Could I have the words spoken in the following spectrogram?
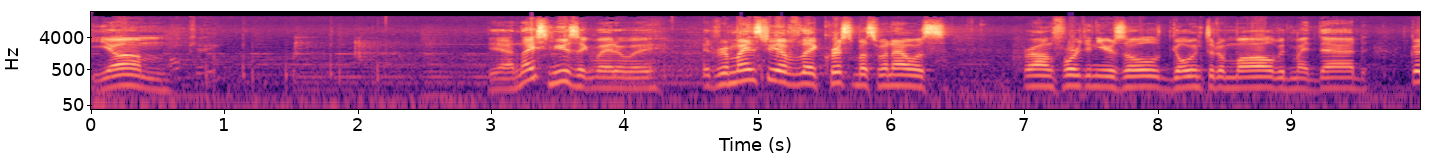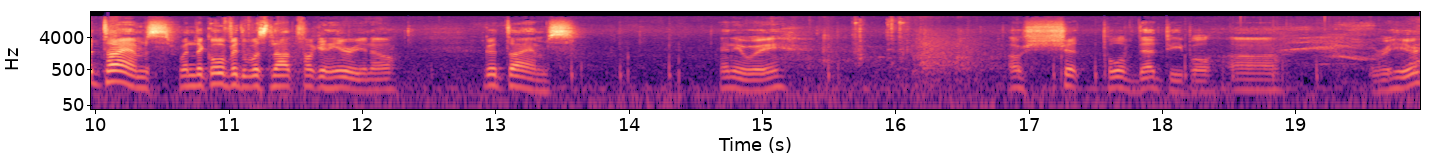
Yum. Okay. Yeah, nice music by the way. It reminds me of like Christmas when I was around 14 years old, going to the mall with my dad. Good times when the COVID was not fucking here, you know. Good times. Anyway. Oh shit, full of dead people. Uh, over here.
